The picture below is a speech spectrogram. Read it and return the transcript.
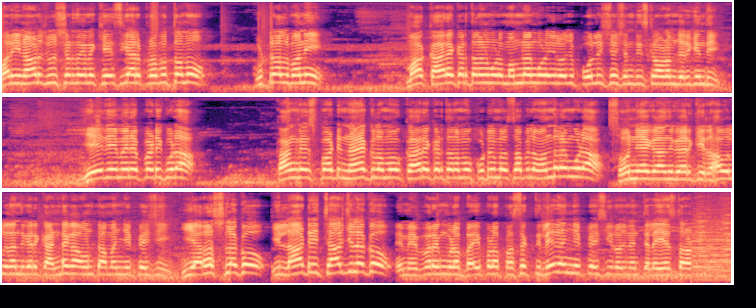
మరి ఈనాడు చూసినట్టుగా కేసీఆర్ ప్రభుత్వము కుట్రలు పని మా కార్యకర్తలను కూడా మమ్మల్ని కూడా ఈరోజు పోలీస్ స్టేషన్ తీసుకురావడం జరిగింది. ఏదేమైనప్పటికీ కూడా కాంగ్రెస్ పార్టీ నాయకులము కార్యకర్తలము కుటుంబ సభ్యులం అందరం కూడా సోనియా గాంధీ గారికి రాహుల్ గాంధీ గారికి అండగా ఉంటామని చెప్పేసి ఈ అరెస్టులకు ఈ లాటరీ ఛార్జీలకు మేము ఎవరం కూడా భయపడే ప్రసక్తి లేదని చెప్పేసి ఈ నేను తెలియజేస్తాను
